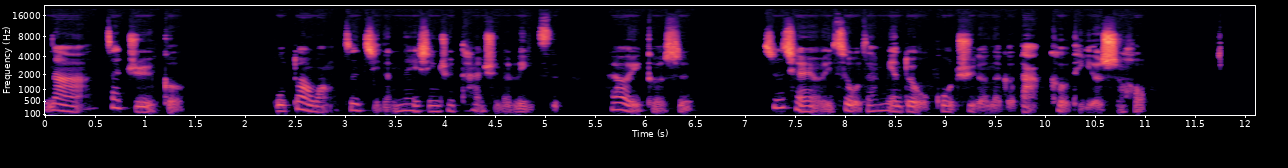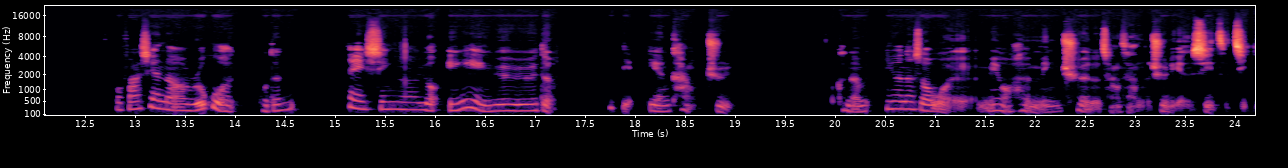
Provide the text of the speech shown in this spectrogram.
那再举一个不断往自己的内心去探寻的例子。还有一个是，之前有一次我在面对我过去的那个大课题的时候，我发现呢，如果我的内心呢有隐隐约约的一点点抗拒，可能因为那时候我也没有很明确的、常常的去联系自己，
